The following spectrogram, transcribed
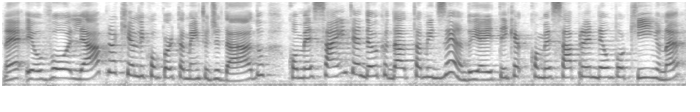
Né? Eu vou olhar para aquele comportamento de dado, começar a entender o que o dado está me dizendo. E aí tem que começar a aprender um pouquinho, né?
